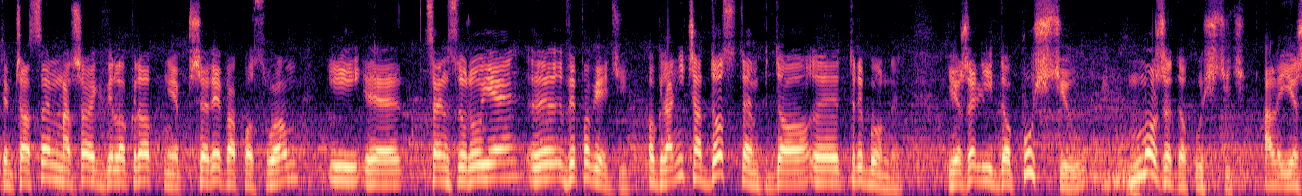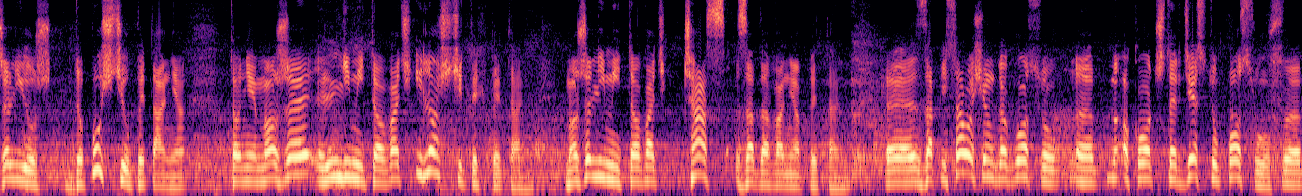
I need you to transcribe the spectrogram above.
Tymczasem marszałek wielokrotnie przerywa posłom i e, cenzuruje wypowiedzi. Ogranicza dostęp do trybuny. Jeżeli dopuścił, może dopuścić, ale jeżeli już dopuścił pytania, to nie może limitować ilości tych pytań. Może limitować czas zadawania pytań. E, Zapisało się do głosu e, około 40 posłów e,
